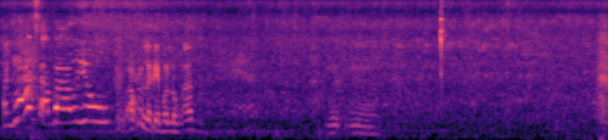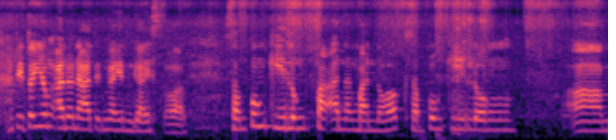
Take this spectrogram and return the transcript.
Paglakas sa bawo yung. Ako lagi mo lungag. At ito yung ano natin ngayon guys. Oh, 10 kilong paan ng manok, 10 kilong um,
